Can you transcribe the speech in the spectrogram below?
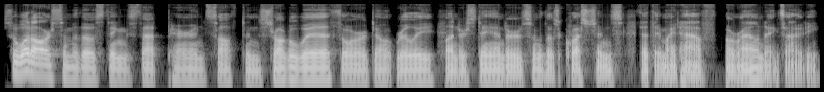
So, what are some of those things that parents often struggle with or don't really understand, or some of those questions that they might have around anxiety?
